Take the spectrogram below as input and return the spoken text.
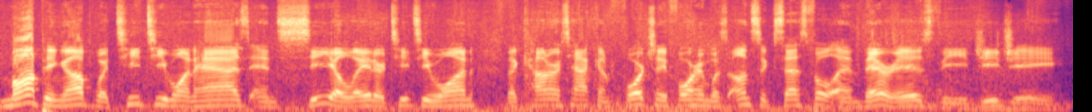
mopping up what TT1 has, and see you later, TT1. The counterattack, unfortunately for him, was unsuccessful, and there is the GG.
